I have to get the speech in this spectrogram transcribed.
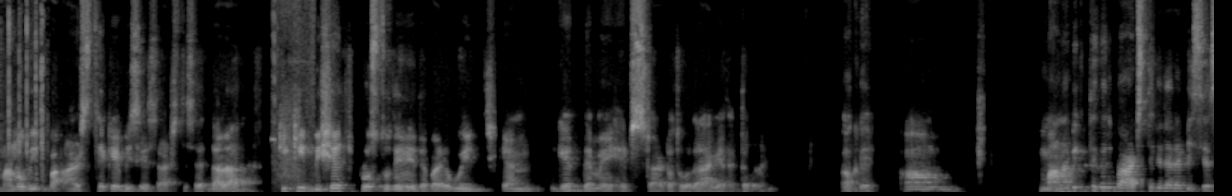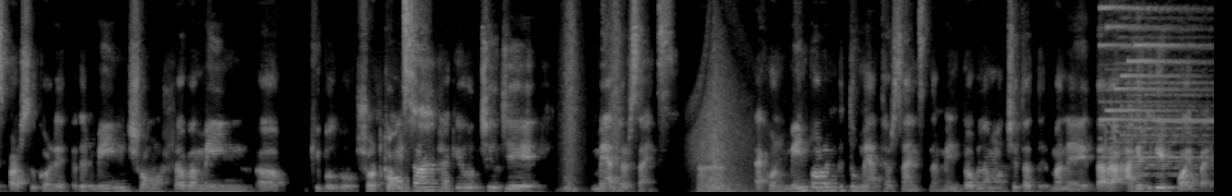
মানবিক বা আর্টস থেকে বিসিএস আসতেছে তারা কি কি বিশেষ প্রস্তুতি নিতে পারে which can get them a head start অথবা তারা আগে থাকতে পারে? ওকে মানবিক থেকে বা আর্টস থেকে যারা বিসিএস পার্সু করে তাদের মেইন সমস্যা বা মেইন কি বলব. কনসার্ন থাকে হচ্ছে যে ম্যাথ আর সায়েন্স হ্যাঁ। এখন মেইন প্রবলেম কিন্তু ম্যাথ আর সায়েন্স না মেইন প্রবলেম হচ্ছে তাদের মানে তারা আগে থেকেই ভয় পায়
